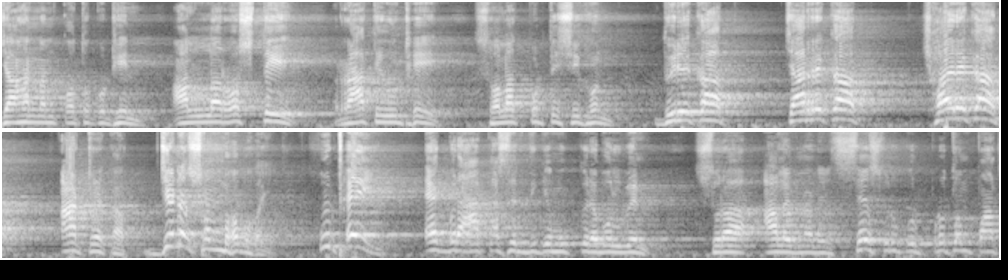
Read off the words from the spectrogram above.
জাহান নাম কত কঠিন। আল্লাহর অস্তে রাতে উঠে সলাদ পড়তে শিখুন। দুই রেখাত, চার রেখাত, ছয় রেখাত, আট রেখাত, যেটা সম্ভব হয়। উঠেই একবার আকাশের দিকে মুখ করে বলবেন, সুরা আল ইমরানের শেষ রুকুর প্রথম পাঁচ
